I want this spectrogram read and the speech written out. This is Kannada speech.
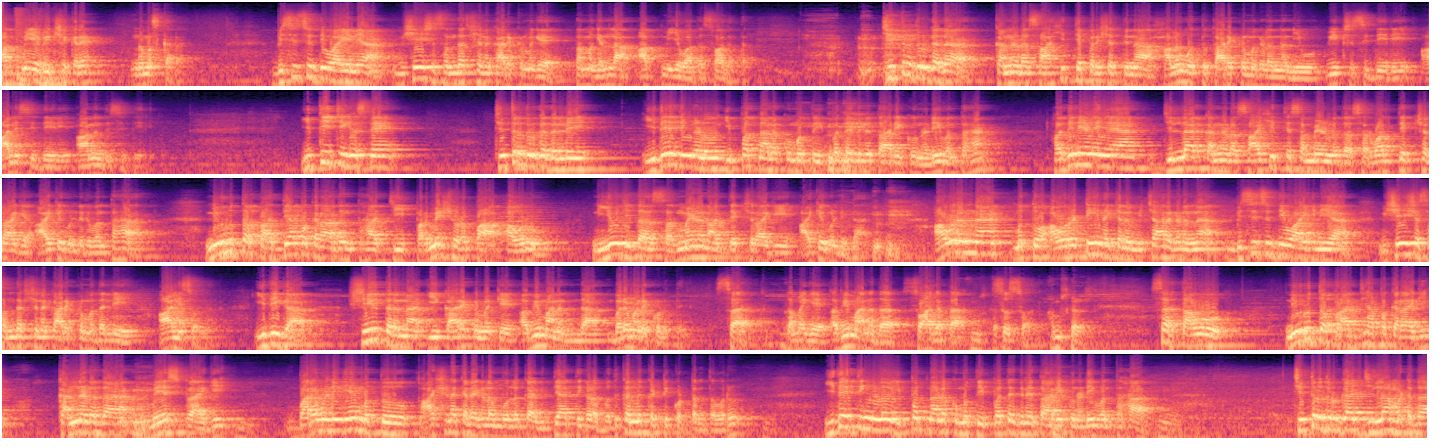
ಆತ್ಮೀಯ ವೀಕ್ಷಕರೇ, ನಮಸ್ಕಾರ. ಬಿಸಿ ಸುದ್ದಿ ವಾಹಿನಿಯ ವಿಶೇಷ ಸಂದರ್ಶನ ಕಾರ್ಯಕ್ರಮಕ್ಕೆ ತಮಗೆಲ್ಲ ಆತ್ಮೀಯವಾದ ಸ್ವಾಗತ. ಚಿತ್ರದುರ್ಗದ ಕನ್ನಡ ಸಾಹಿತ್ಯ ಪರಿಷತ್ತಿನ ಹಲವತ್ತು ಕಾರ್ಯಕ್ರಮಗಳನ್ನು ನೀವು ವೀಕ್ಷಿಸಿದ್ದೀರಿ, ಆಲಿಸಿದ್ದೀರಿ, ಆನಂದಿಸಿದ್ದೀರಿ. ಇತ್ತೀಚೆಗಷ್ಟೇ ಚಿತ್ರದುರ್ಗದಲ್ಲಿ ಇದೇ ತಿಂಗಳು ಇಪ್ಪತ್ನಾಲ್ಕು ಮತ್ತು ಇಪ್ಪತ್ತೈದನೇ ತಾರೀಕು ನಡೆಯುವಂತಹ ಹದಿನೇಳನೆಯ ಜಿಲ್ಲಾ ಕನ್ನಡ ಸಾಹಿತ್ಯ ಸಮ್ಮೇಳನದ ಸರ್ವಾಧ್ಯಕ್ಷರಾಗಿ ಆಯ್ಕೆಗೊಂಡಿರುವಂತಹ ನಿವೃತ್ತ ಪ್ರಾಧ್ಯಾಪಕರಾದಂತಹ ಜಿ ಪರಮೇಶ್ವರಪ್ಪ ಅವರು ನಿಯೋಜಿತ ಸಮ್ಮೇಳನಾಧ್ಯಕ್ಷರಾಗಿ ಆಯ್ಕೆಗೊಂಡಿದ್ದಾರೆ. ಅವರನ್ನ ಮತ್ತು ಅವರೊಟ್ಟಿಗಿನ ಕೆಲವು ವಿಚಾರಗಳನ್ನ ಬಿಸಿ ಸುದ್ದಿ ವಾಹಿನಿಯ ವಿಶೇಷ ಸಂದರ್ಶನ ಕಾರ್ಯಕ್ರಮದಲ್ಲಿ ಆಲಿಸೋಣ. ಇದೀಗ ಶ್ರೀಯುತರನ್ನ ಈ ಕಾರ್ಯಕ್ರಮಕ್ಕೆ ಅಭಿಮಾನದಿಂದ ಬರಮಾಡಿಕೊಳ್ಳುತ್ತೇನೆ. ಸರ್ ತಮಗೆ ಅಭಿಮಾನದ ಸ್ವಾಗತ ಸುಸ್ವಾಗತ. ನಮಸ್ಕಾರ. ಸರ್, ತಾವು ನಿವೃತ್ತ ಪ್ರಾಧ್ಯಾಪಕರಾಗಿ, ಕನ್ನಡದ ಮೇಸ್ಟ್ರಾಗಿ ಬರವಣಿಗೆ ಮತ್ತು ಭಾಷಣ ಕಲೆಗಳ ಮೂಲಕ ವಿದ್ಯಾರ್ಥಿಗಳ ಬದುಕನ್ನು ಕಟ್ಟಿಕೊಟ್ಟಂಥವರು ಇದೇ ತಿಂಗಳು ಇಪ್ಪತ್ನಾಲ್ಕು ಮತ್ತು ಇಪ್ಪತ್ತೈದನೇ ತಾರೀಕು ನಡೆಯುವಂತಹ ಚಿತ್ರದುರ್ಗ ಜಿಲ್ಲಾ ಮಟ್ಟದ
